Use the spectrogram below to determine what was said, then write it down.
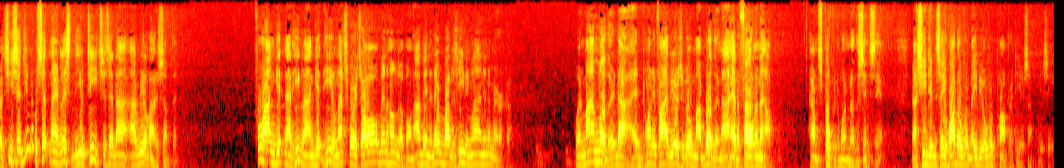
But she said, you know, sitting there and listening to you teach, she said, I, I realized something. Before I can get in that healing line, get healed, and that's where it's all been hung up on. I've been in everybody's healing line in America. When my mother died 25 years ago, my brother and I had a falling out. I Haven't spoken to one another since then. Now, she didn't say what over, maybe over property or something, you see.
